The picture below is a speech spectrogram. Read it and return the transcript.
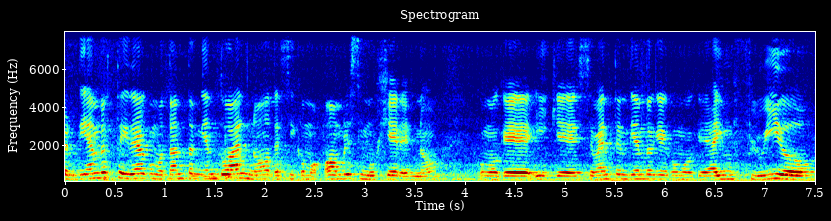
perdiendo esta idea como tan también dual, ¿no? De así como hombres y mujeres, ¿no? Como que, y que se va entendiendo que como que hay un fluido,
